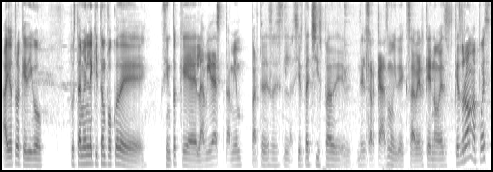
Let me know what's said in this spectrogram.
Hay otro que digo, pues también le quita un poco de... Siento que la vida es también parte de eso, es la cierta chispa de, del sarcasmo y de saber que no es, que es broma, pues.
